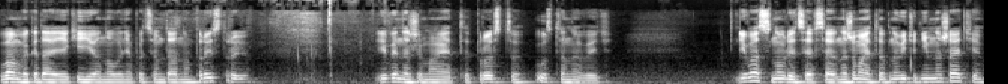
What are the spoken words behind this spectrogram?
Вам викидає, які є оновлення по цьому даному пристрою. І ви нажимаєте просто установити. І вас встановлюється все. Нажимаєте обновити одним нажаттям.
